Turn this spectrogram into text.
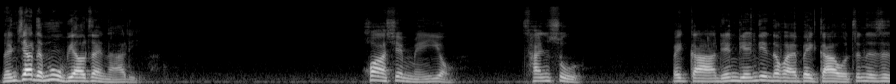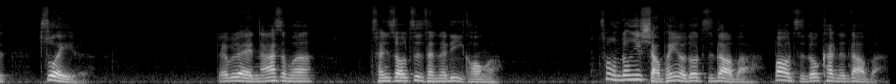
人家的目标在哪里嘛？划线没用，参数被嘎，连连电都还被嘎，我真的是醉了，对不对？拿什么？成熟制成的利空啊，这种东西小朋友都知道吧？报纸都看得到吧？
